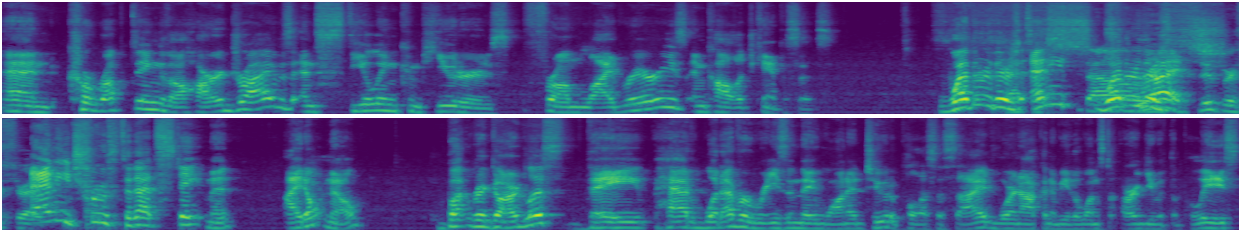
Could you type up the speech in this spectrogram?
and corrupting the hard drives and stealing computers from libraries and college campuses. Whether there's That's any whether there's super stretch. any truth to that statement, I don't know. But regardless, they had whatever reason they wanted to to pull us aside. We're not going to be the ones to argue with the police.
